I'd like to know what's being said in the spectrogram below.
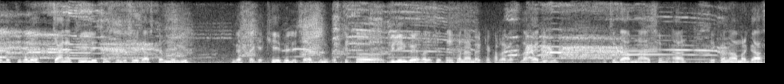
ওটা কী বলে চায়না থ্রি লিচু কিন্তু সেই গাছটা মুরগি গাছটাকে খেয়ে ফেলেছে একদম অস্তিত্ব বিলীন করে ফেলেছে। তো এখানে আমি একটা কাঁঠাল গাছ লাগাই দেবো চিন্তা ভাবনা আছে। আর এখানেও আমার গাছ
